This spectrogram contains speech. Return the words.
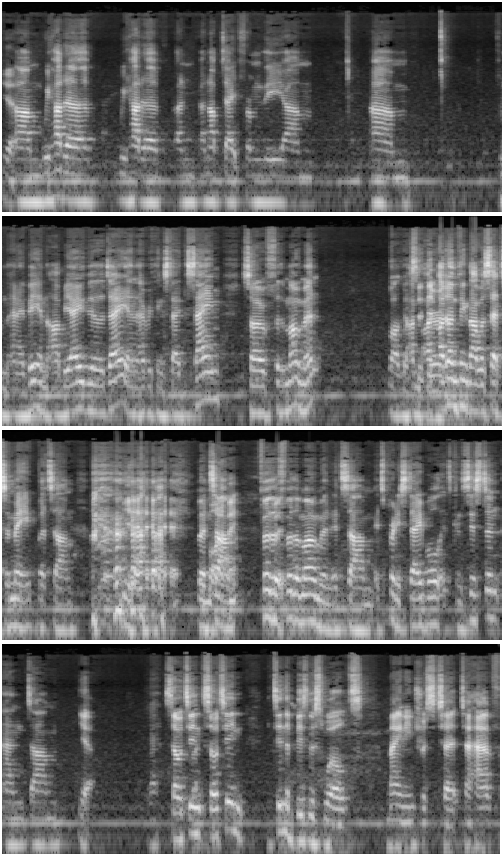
Yeah. Um, we had a we had a an, an update from the um, um, from the NAB and the RBA the other day, and everything stayed the same. So for the moment, well, I, I, don't think that was said to me, but um, Yeah. but um, for the But- for the moment, it's um, it's pretty stable, it's consistent, and um, So it's in so it's in it's in the business world's main interest to, to have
